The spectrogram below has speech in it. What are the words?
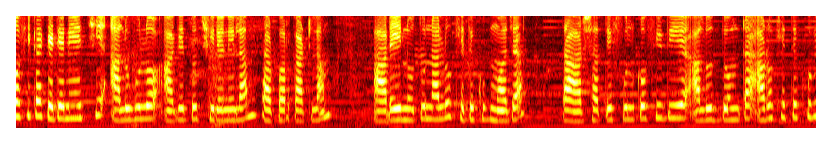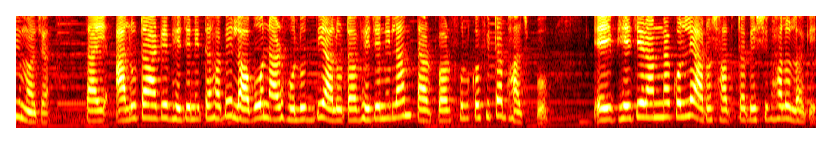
ফুলকপিটা কেটে নিয়েছি। আলুগুলো আগে তো ছিঁড়ে নিলাম, তারপর কাটলাম। আর এই নতুন আলু খেতে খুব মজা। তার সাথে ফুলকপি দিয়ে আলুর দমটা আরও খেতে খুবই মজা। তাই আলুটা আগে ভেজে নিতে হবে। লবণ আর হলুদ দিয়ে আলুটা ভেজে নিলাম, তারপর ফুলকপিটা ভাজবো। এই ভেজে রান্না করলে আরও স্বাদটা বেশি ভালো লাগে।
